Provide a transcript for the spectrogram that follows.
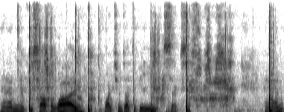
And if we solve for y, y turns out to be 6. And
